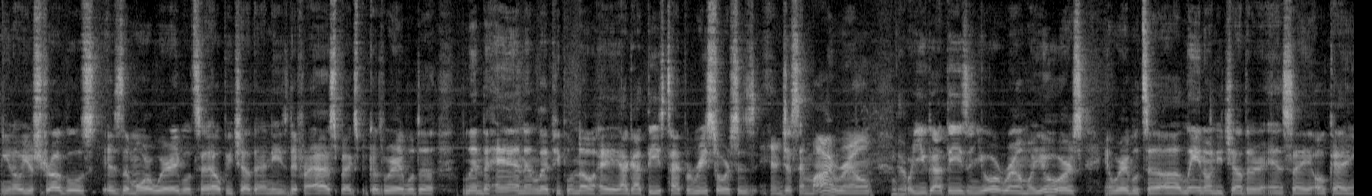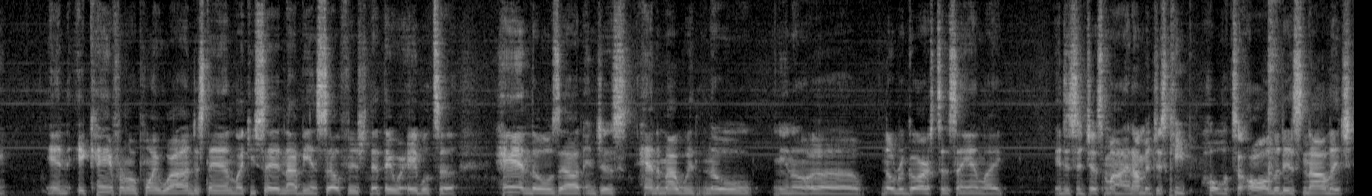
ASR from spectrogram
you know your struggles, is the more we're able to help each other in these different aspects because we're able to lend a hand and let people know, hey, I got these type of resources and just in my realm, Yep. or you got these in your realm or yours, and we're able to uh, lean on each other and say, okay. And it came from a point where I understand, like you said, not being selfish, that they were able to hand those out and just hand them out with no, you know, uh, no regards to saying like, this is just mine. I'm gonna just keep hold to all of this knowledge,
